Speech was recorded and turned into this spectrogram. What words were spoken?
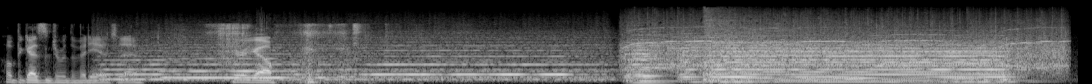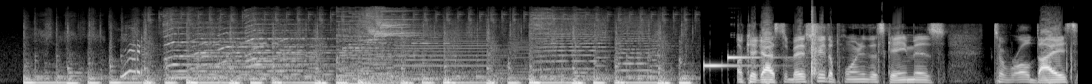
hope you guys enjoyed the video today. Here we go. Okay guys, so basically the point of this game is to roll dice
